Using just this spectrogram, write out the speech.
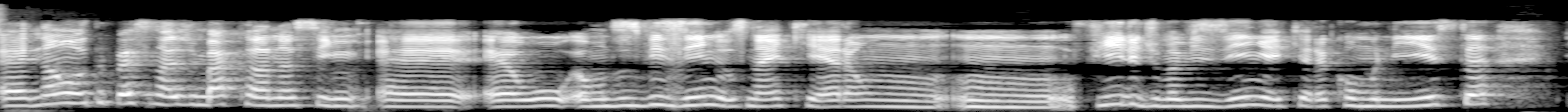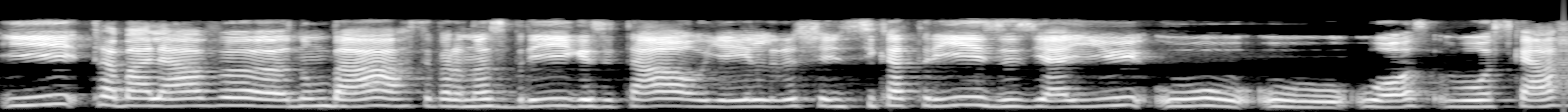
É, não, outro personagem bacana, assim, é, é, o, é um dos vizinhos, né? Que era um, um, filho de uma vizinha que era comunista e trabalhava num bar, separando as brigas e tal. E aí ele era cheio de cicatrizes, e aí o, o, o Oscar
